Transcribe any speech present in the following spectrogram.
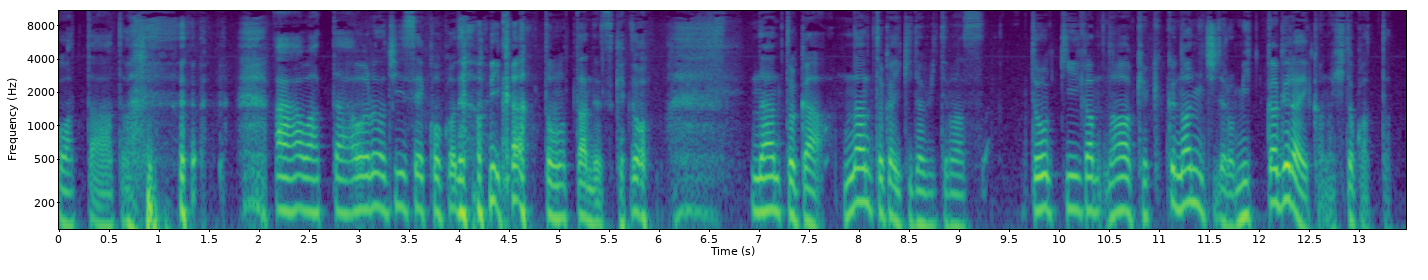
終わった。と ああ終わった。俺の人生ここで終わりかと思ったんですけどなんとかなんとか生き延びてます。動機があ結局何日だろう。3日ぐらいかな。ひどかった。って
